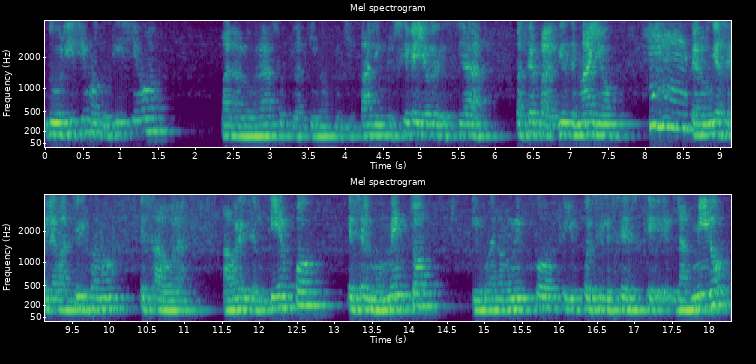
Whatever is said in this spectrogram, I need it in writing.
durísimo, durísimo para lograr su platino principal. Inclusive yo le decía, va a ser para el 10 de mayo, pero un día se levantó y dijo, no, es ahora, ahora es el tiempo, es el momento. Y bueno, lo único que yo puedo decirles es que la admiro,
